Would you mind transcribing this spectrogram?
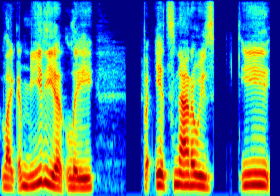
like immediately, but it's not always e-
